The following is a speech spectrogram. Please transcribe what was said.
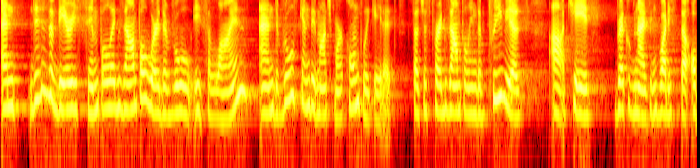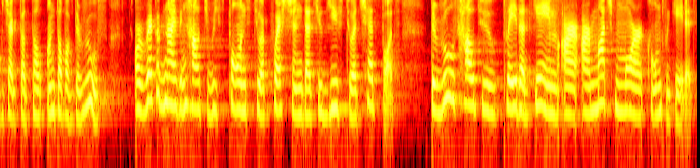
And this is a very simple example where the rule is a line, and the rules can be much more complicated, such as, for example, in the previous uh, case, recognizing what is the object on top, of the roof, or recognizing how to respond to a question that you give to a chatbot. The rules how to play that game are, are much more complicated.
